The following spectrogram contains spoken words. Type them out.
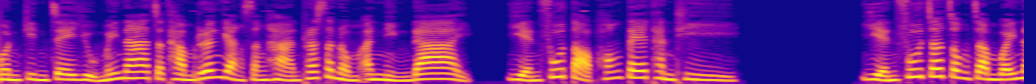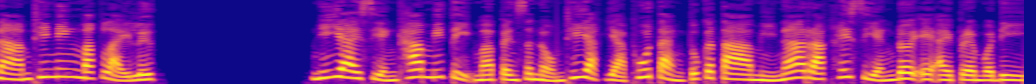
มนต์กินเจอยู่ไม่น่าจะทำเรื่องอย่างสังหารพระสนมอันหนิงได้ เหยียนฟู่ตอบฮ่องเต้ทันที เหยียนฟู่เจ้าจงจำไว้น้ำที่นิ่งมักไหลลึก นิยายเสียงข้ามมิติมาเป็นสนมที่อยากอย่าผู้แต่งตุ๊กตาหมีน่ารักให้เสียงโดย AI เปรมวดี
